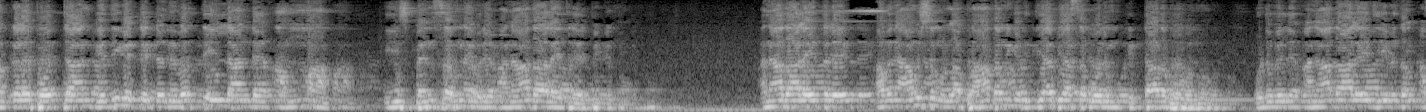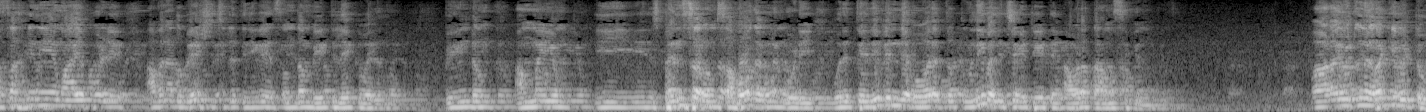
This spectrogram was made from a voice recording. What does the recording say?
മക്കളെ പോറ്റാൻ ഗതികെട്ടിട്ട് നിവർത്തിയില്ലാണ്ട് അമ്മ ഈ സ്പെൻസറിനെ ഒരു അനാഥാലയത്തിൽ ഏൽപ്പിക്കുന്നു. അനാഥാലയത്തിൽ അവന് ആവശ്യമുള്ള പ്രാഥമിക വിദ്യാഭ്യാസം പോലും കിട്ടാതെ പോകുന്നു. ഒടുവിൽ അനാഥാലയ ജീവിതം അസഹനീയമായപ്പോൾ അവൻ അത് ഉപേക്ഷിച്ചിട്ട് തിരികെ സ്വന്തം വീട്ടിലേക്ക് വരുന്നു. വീണ്ടും അമ്മയും ഈ സ്പെൻസറും സഹോദരനും കൂടി ഒരു തെരുവിന്റെ ഓരത്ത് തുണി വലിച്ചു കെട്ടിയിട്ട് അവിടെ താമസിക്കുന്നു. വാടക വീട്ടിൽ ഇറക്കി വിട്ടു.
